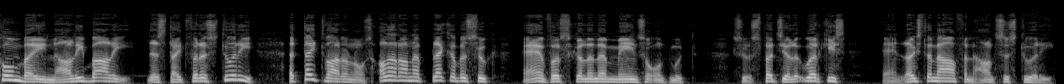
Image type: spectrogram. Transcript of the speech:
Welkom by Nali Bali. Dis tyd vir 'n storie, 'n tyd waarin ons allerlei plekke besoek en verskillende mense ontmoet. So spit julle oortjies en luister na vanaand se storie.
